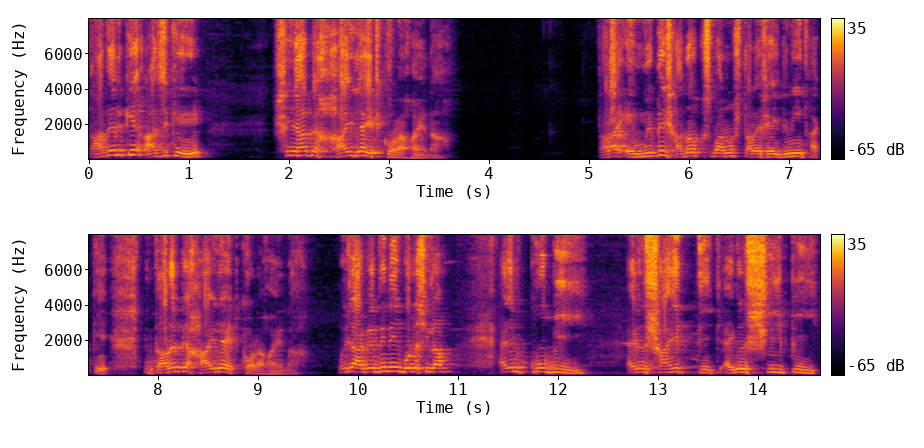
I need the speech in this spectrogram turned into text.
তাদেরকে আজকে সেইভাবে হাইলাইট করা হয় না। তারা এমনিতেই সাধক মানুষ, তারা সেই দিনই থাকে। তাদেরকে হাইলাইট করা হয় না। ওই যে আগের দিনেই বলেছিলাম, একজন কবি, একজন সাহিত্যিক, একজন শিল্পী,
